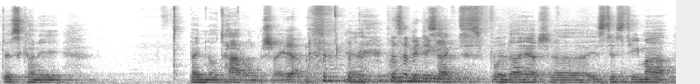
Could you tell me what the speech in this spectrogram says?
Das kann ich beim Notar unterschreiben. Ja. Ja, wie gesagt, von daher äh, ist das Thema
